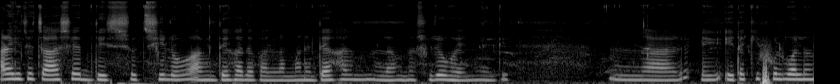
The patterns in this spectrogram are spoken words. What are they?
আর কিছু চাষের দৃশ্য ছিল, আমি দেখাতে পারলাম মানে দেখালাম না, সুযোগ হয়নি আর কি। আর এই, এটা কি ফুল বলুন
